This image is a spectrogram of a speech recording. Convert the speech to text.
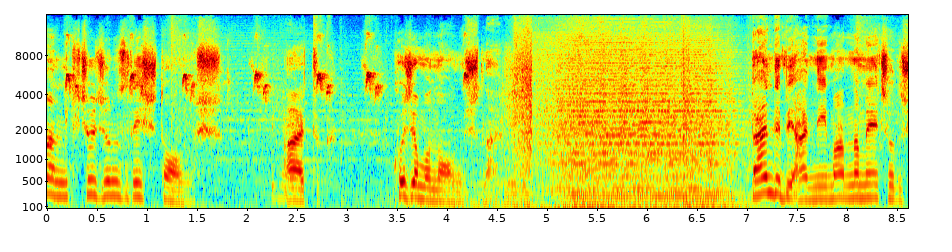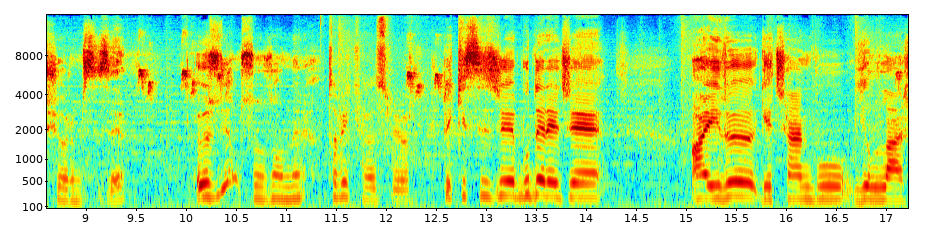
Hanım iki çocuğunuz reşit olmuş artık. Kocaman olmuşlar. Ben de bir anneyim anlamaya çalışıyorum sizi. Özlüyor musunuz onları? Tabii ki özlüyorum. Peki sizce bu derece ayrı geçen bu yıllar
